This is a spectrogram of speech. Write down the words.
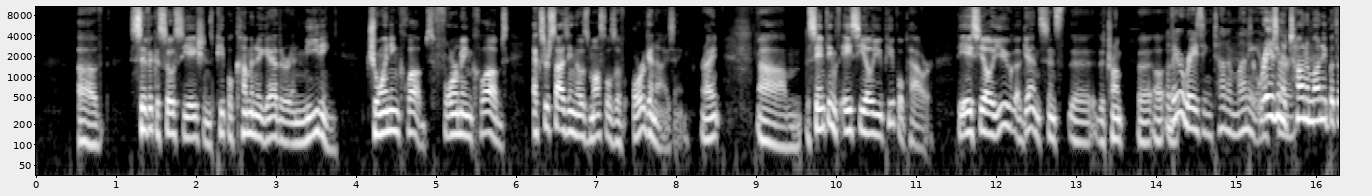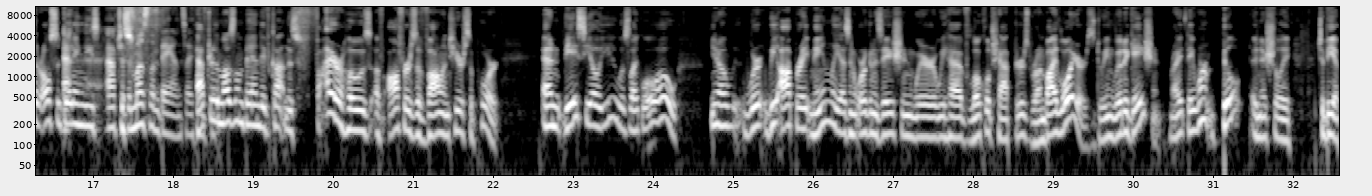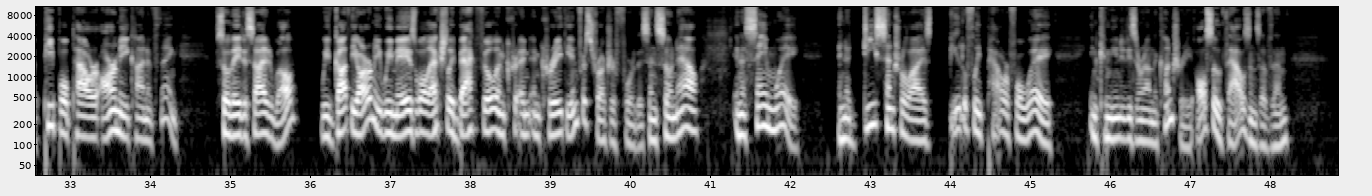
of civic associations, people coming together and meeting, joining clubs, forming clubs, exercising those muscles of organizing, right? Um, the same thing with ACLU People Power. The ACLU, again, since the the Trump, uh, well, they were raising a ton of money. raising a ton of money, but they're also getting a- these after the Muslim bans. I think after the Muslim ban, they've gotten this fire hose of offers of volunteer support, and the ACLU was like, whoa, whoa. You know, we're, we operate mainly as an organization where we have local chapters run by lawyers doing litigation, right? They weren't built initially to be a people power army kind of thing. So they decided, well, we've got the army, we may as well actually backfill and, and, and create the infrastructure for this. And so now, in the same way, in a decentralized, beautifully powerful way, in communities around the country, also thousands of them,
